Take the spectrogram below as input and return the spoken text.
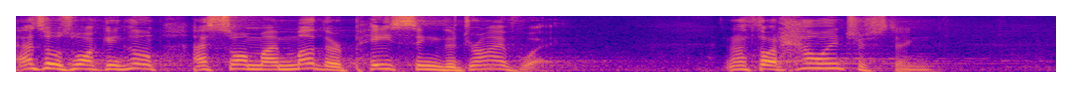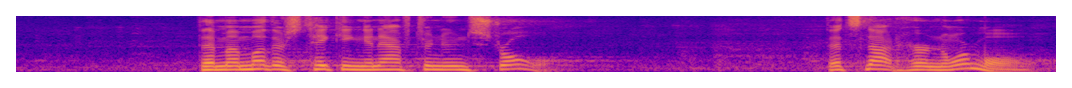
As I was walking home, I saw my mother pacing the driveway. And I thought, how interesting that my mother's taking an afternoon stroll. That's not her normal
